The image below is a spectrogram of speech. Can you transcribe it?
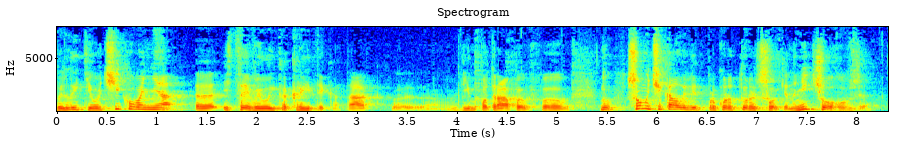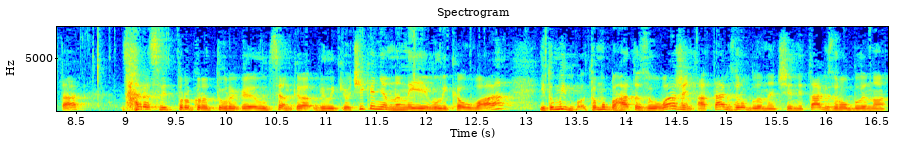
Великі очікування, е, і це велика критика. Так Е, він потрапив. е, Ну що ми чекали від прокуратури Шокіна? Нічого вже так. Зараз від прокуратури Луценка великі очікування, на неї велика увага, і тому, тому багато зауважень, а так зроблено, чи не так зроблено,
